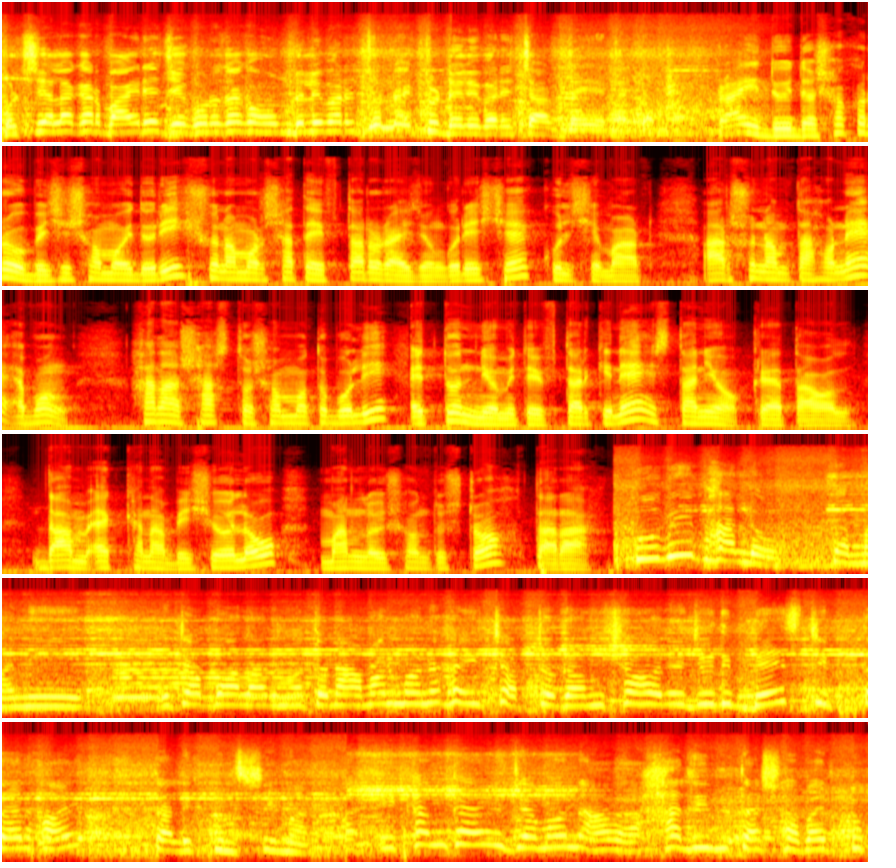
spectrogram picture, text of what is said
খুলশি এলাকার বাইরে যে কোনো জায়গায় হোম ডেলিভারির জন্য একটু ডেলিভারি চার্জ নিয়ে থাকে। প্রায় দুই দশকেরও বেশি সময় ধরে সুনামর সাথে ইফতারের আয়োজন করে এসে কুলসি মাঠ আর সুনাম তাহনে এবং হানা স্বাস্থ্যসম্মত বলি এত নিয়মিত ইফতার কিনে স্থানীয় ক্রেতা ক্রেতাওল দাম একখানা বেশি হলেও মানলই সন্তুষ্ট তারা। খুবই ভালো। মানে এটা বলার মতো না। আমার মনে হয় চট্টগ্রাম শহরে যদি বেস্ট ইফতার হয় তাহলে সীমা এখানকার যেমন হালিমটা সবাই খুব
